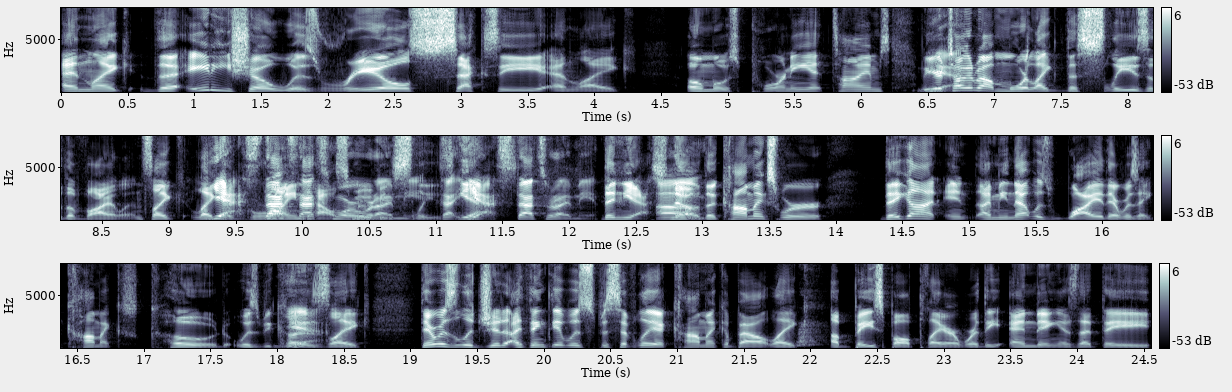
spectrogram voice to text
And like the 80s show was real sexy and like almost porny at times. But you're Yeah. talking about more like the sleaze of the violence, like like yes, a that's grindhouse that's more movie what I mean. sleaze. That- Yeah. Yes, that's what I mean. Then yes, no, Um, the comics were they got in I mean that was why there was a comics code was because Yeah. like there was legit I think it was specifically a comic about like a baseball player where the ending is that they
